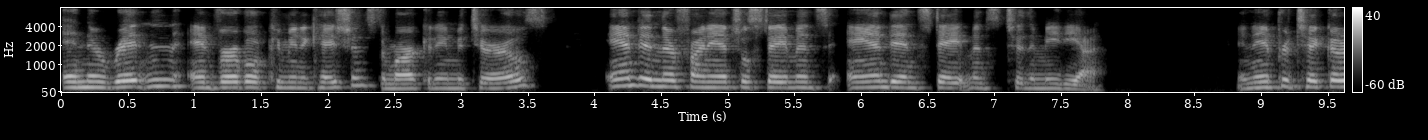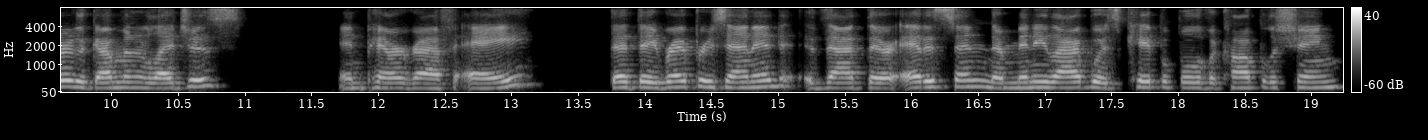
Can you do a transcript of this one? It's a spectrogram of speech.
in their written and verbal communications, the marketing materials, and in their financial statements and in statements to the media. And in particular, the government alleges in paragraph A that they represented that their Edison, their mini lab, was capable of accomplishing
